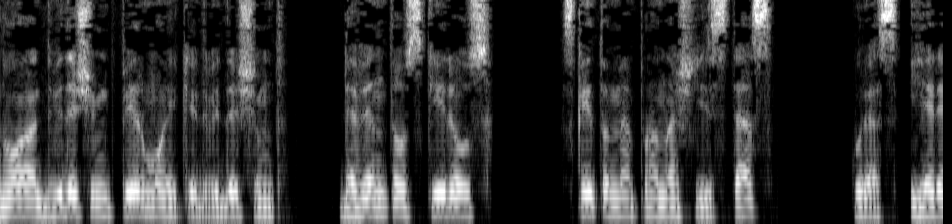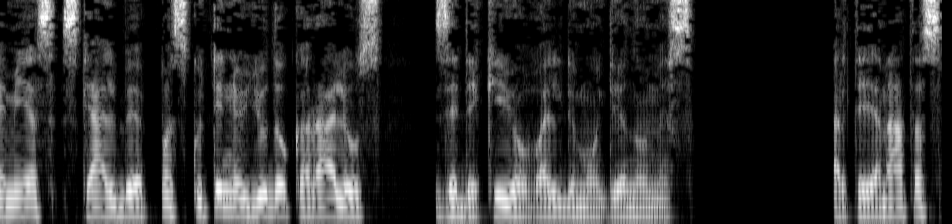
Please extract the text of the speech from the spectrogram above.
Nuo 21 iki 29 skyriaus skaitome pranašystes, kurias Jeremijas skelbė paskutinio judo karaliaus Zedekijo valdymo dienomis. Artėja metas,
